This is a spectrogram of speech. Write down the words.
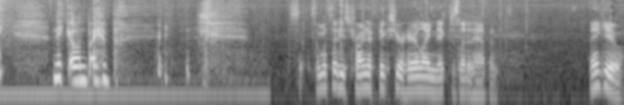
Nick owned by a bird. Someone said he's trying to fix your hairline, Nick. Just let it happen. Thank you.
